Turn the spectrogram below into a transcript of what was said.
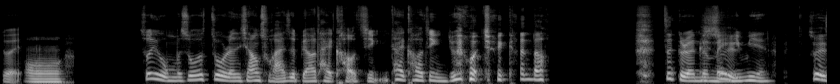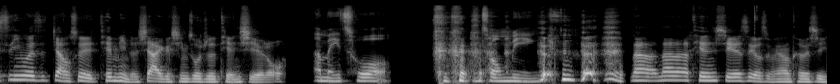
对，哦，所以我们说做人相处还是不要太靠近，太靠近你就会 完全看到这个人的每一面。所以，所以是因为是这样，所以天平的下一个星座就是天蝎喽。啊，没错，很 聪明。那那那天蝎是有什么样的特性？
